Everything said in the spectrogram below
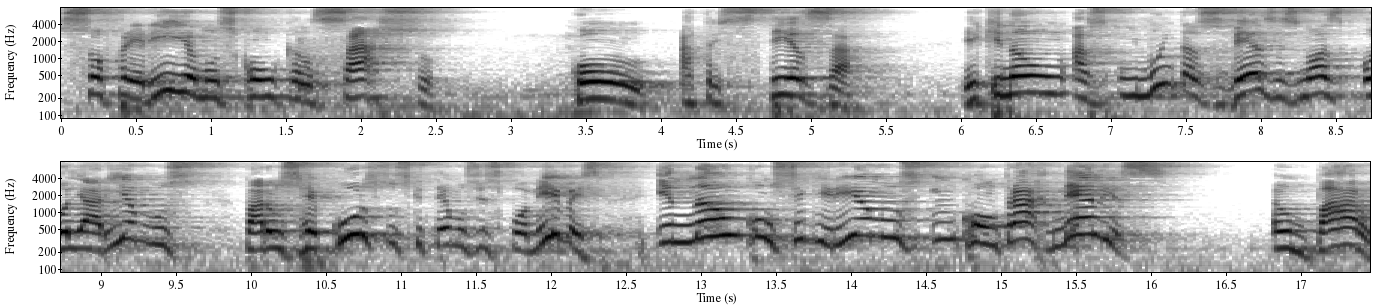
sofreríamos com o cansaço, com a tristeza, e que não, as, e muitas vezes nós olharíamos para os recursos que temos disponíveis e não conseguiríamos encontrar neles amparo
